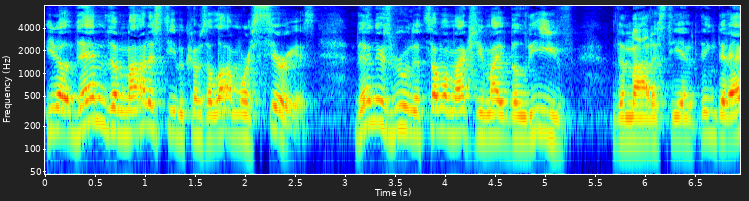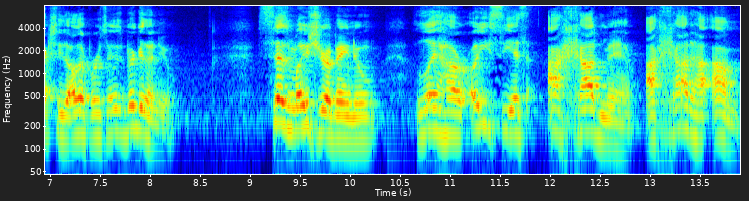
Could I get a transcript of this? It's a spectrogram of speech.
You know, then the modesty becomes a lot more serious then there's room that someone actually might believe the modesty and think that actually the other person is bigger than you. Says Moshe Rabbeinu, es achad mehem, achad ha'am,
